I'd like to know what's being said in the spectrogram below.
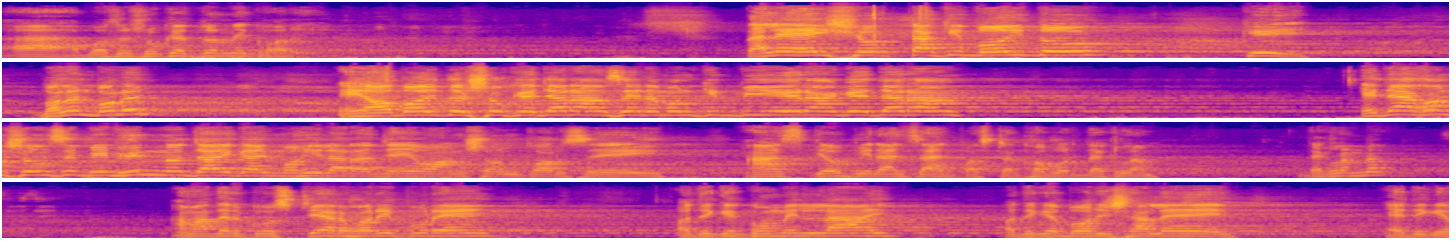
হ্যাঁ বছর সুখের জন্য করে। তাহলে এই সুখটা কি বৈধ? কি? বলেন বলেন। এই অবৈধ সুখে যারা আছেন, এমনকি বিয়ের আগে যারা এটা এখন শুনছি বিভিন্ন জায়গায় মহিলারা যে অনশন করছে। আজকেও প্রায় চার, পাঁচটা খবর দেখলাম। দেখলাম না? আমাদের কুষ্টিয়ার হরিপুরে, ওদিকে কুমিল্লায়, ওদিকে বরিশালে, এদিকে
